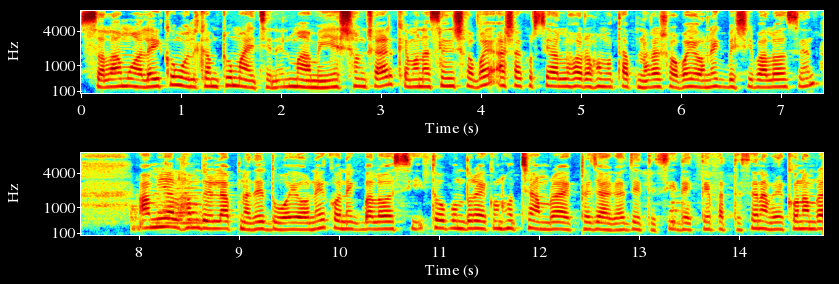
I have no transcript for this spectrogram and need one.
সালামু আলাইকুম, ওয়েলকাম টু মাই চ্যানেল মা মেয়ের সংসার। কেমন আছেন সবাই? আশা করছি আল্লাহর রহমতে আপনারা সবাই অনেক বেশি ভালো আছেন। আমি আলহামদুলিল্লাহ আপনাদের দোয়ায় অনেক অনেক ভালো আছি। তো বন্ধুরা, এখন হচ্ছে আমরা একটা জায়গা যেতেছি, দেখতে পারতেছেন আমি এখন আমরা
